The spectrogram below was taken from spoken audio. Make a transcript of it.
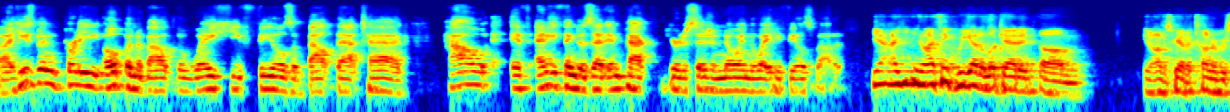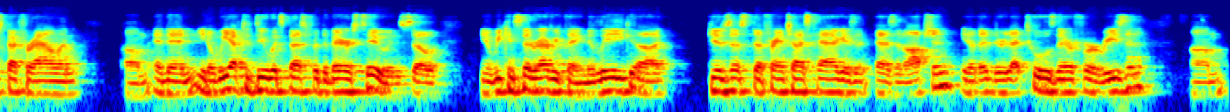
Uh, he's been pretty open about the way he feels about that tag. How, if anything, does that impact your decision knowing the way he feels about it? Yeah, I, you know, I think we got to look at it. Um, you know, obviously we have a ton of respect for Allen, um, and then you know we have to do what's best for the Bears too. And so, you know, we consider everything. The league uh, gives us the franchise tag as, a, as an option. You know, there, there, that tool's there for a reason. Um,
